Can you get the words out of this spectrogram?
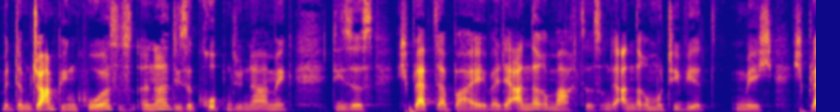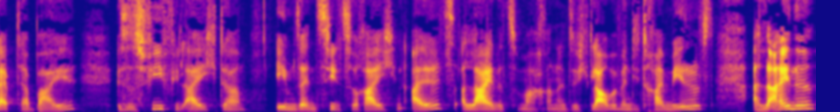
mit einem Jumping-Kurs, ne, diese Gruppendynamik, dieses ich bleib dabei, weil der andere macht es und der andere motiviert mich, ich bleib dabei, ist es viel, viel leichter, eben sein Ziel zu erreichen, als alleine zu machen. Also ich glaube, wenn die drei Mädels alleine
